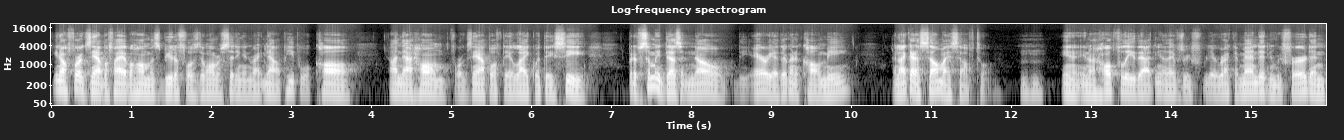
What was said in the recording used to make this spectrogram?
you know, for example, if I have a home as beautiful as the one we're sitting in right now, people will call on that home, for example, if they like what they see. But if somebody doesn't know the area, they're going to call me, and I got to sell myself to them. And, mm-hmm. you know, hopefully that you know they was ref- they're recommended and referred, and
